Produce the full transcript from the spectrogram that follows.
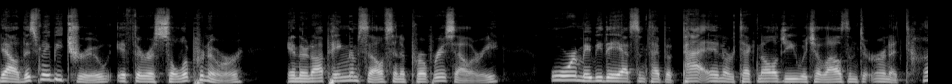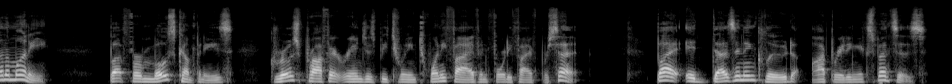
Now, this may be true if they're a solopreneur and they're not paying themselves an appropriate salary, or maybe they have some type of patent or technology which allows them to earn a ton of money. But for most companies, gross profit ranges between 25 and 45%. But it doesn't include operating expenses.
